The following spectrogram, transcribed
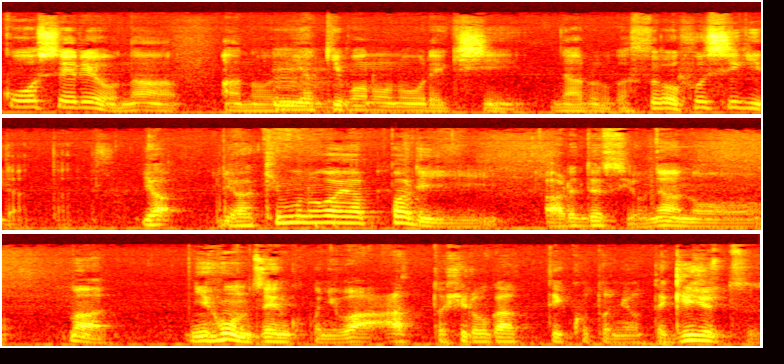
行してるようなあの、うん焼き物の歴史になるのがすごい不思議だったんです。いや焼き物がやっぱりあれですよねあのまあ日本全国にわーっと広がっていくことによって技術っ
